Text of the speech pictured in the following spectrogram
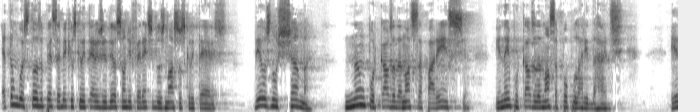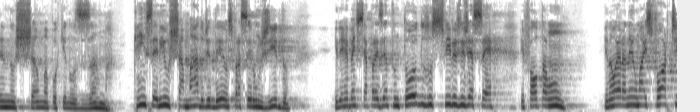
É tão gostoso perceber que os critérios de Deus são diferentes dos nossos critérios. Deus nos chama não por causa da nossa aparência e nem por causa da nossa popularidade. Ele nos chama porque nos ama. Quem seria o chamado de Deus para ser ungido? E de repente se apresentam todos os filhos de Jessé e falta um, que não era nem o mais forte,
